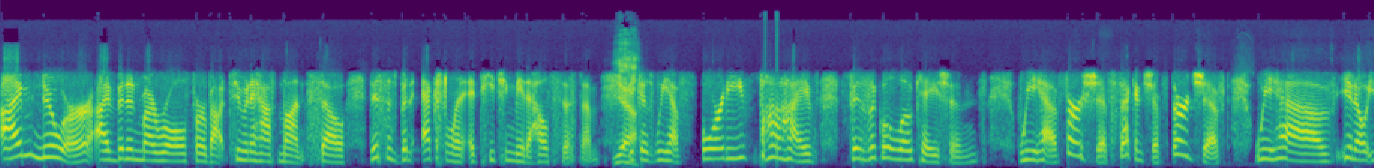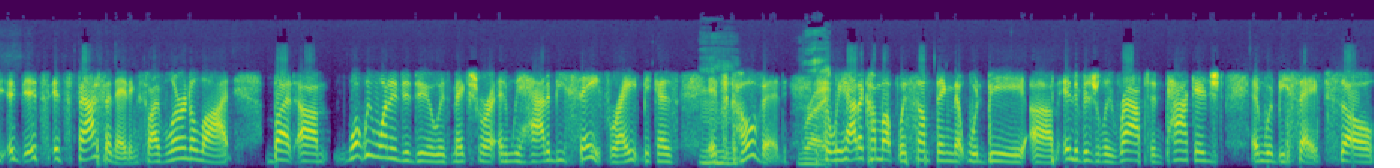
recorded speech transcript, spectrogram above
I'm newer. I've been in my role for about two and a half months. So this has been excellent at teaching me the health system yeah. because we have 45 physical locations. We have first shift, second shift, third shift. We have, you know, it, it's, it's fascinating. So I've learned a lot, but, um, what we wanted to do is make sure, and we had to be safe, right? Because mm-hmm. it's COVID. Right. So we had to come up with something that would be, um, individually wrapped and packaged and would be safe. So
